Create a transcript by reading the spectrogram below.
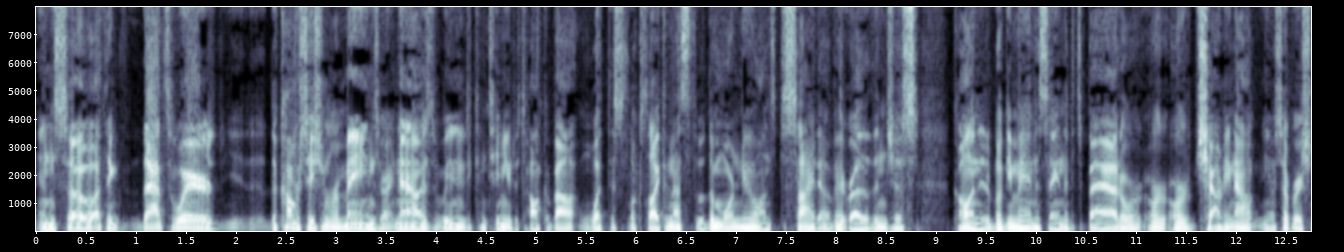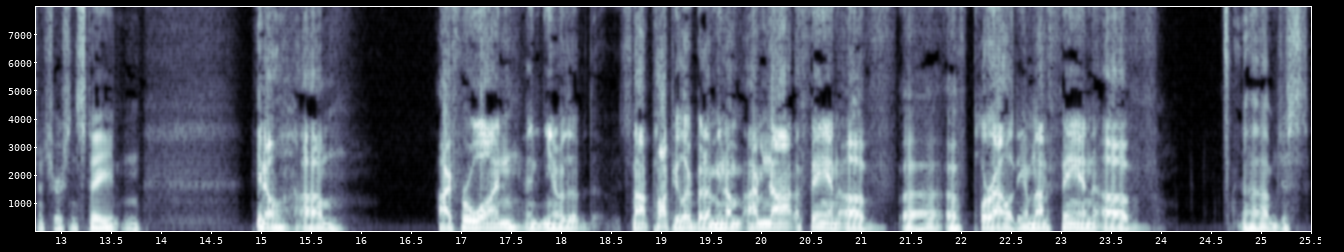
And so I think that's where the conversation remains right now is we need to continue to talk about what this looks like. And that's the, more nuanced side of it rather than just calling it a boogeyman and saying that it's bad or, or, or shouting out, you know, separation of church and state. And, you know, um, I, for one, and you know, the, the- it's not popular, but I mean, I'm, I'm not a fan of, uh, of plurality. I'm not a fan of, um, just,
